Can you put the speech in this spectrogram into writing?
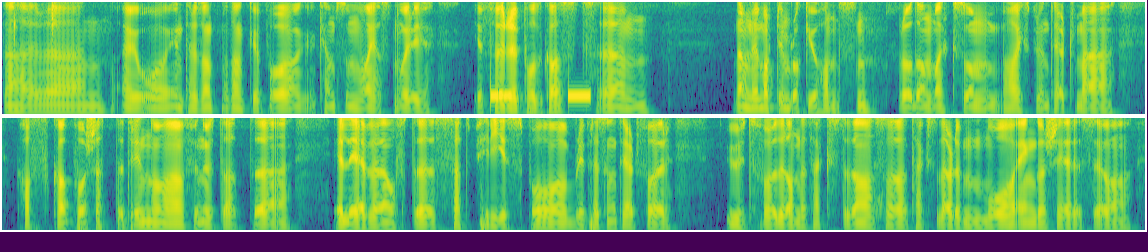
Det her eh, er jo interessant med tanke på hvem som var gjesten vår i, i forrige podkast. Um, nemlig Martin Blokk Johansen fra Danmark, som har eksperimentert med Kafka på sjette trinn og har funnet ut at uh, elever ofte setter pris på å bli presentert for utfordrende tekster. Da, altså tekster der du må engasjere seg og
